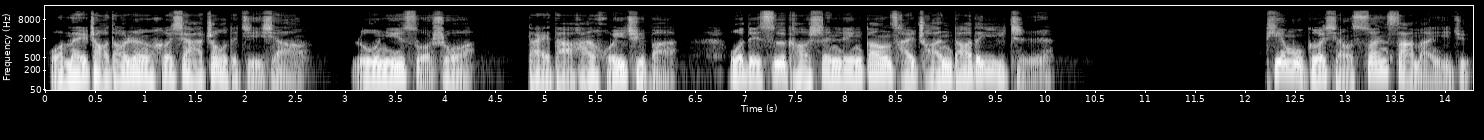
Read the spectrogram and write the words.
我没找到任何下咒的迹象。如你所说，带大汗回去吧。我得思考神灵刚才传达的意旨。”帖木格想酸萨满一句，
